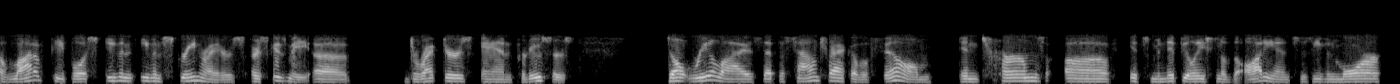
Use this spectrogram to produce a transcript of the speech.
a lot of people, even even screenwriters, or excuse me, uh, directors and producers, don't realize that the soundtrack of a film, in terms of its manipulation of the audience, is even more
